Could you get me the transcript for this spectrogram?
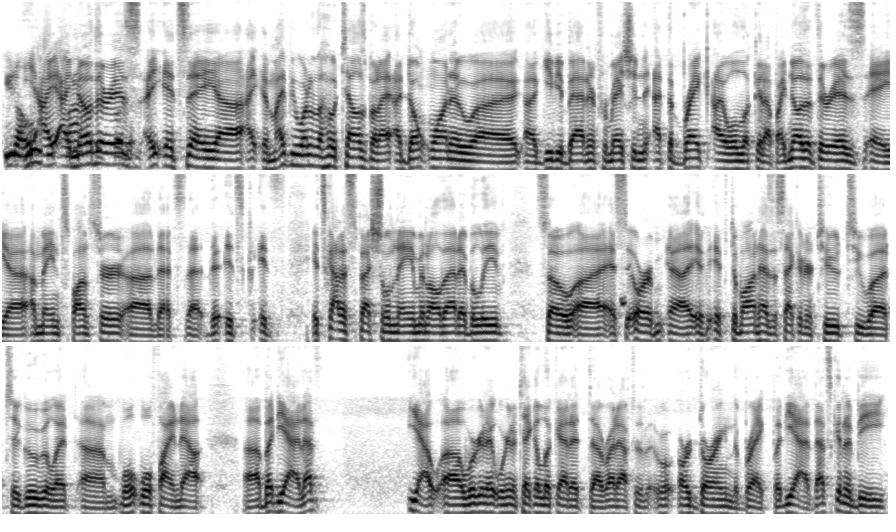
You know, yeah, I, I know there is. It's a. Uh, I, it might be one of the hotels, but I, I don't want to uh, uh, give you bad information. At the break, I will look it up. I know that there is a uh, a main sponsor. Uh, that's that. It's it's it's got a special name and all that. I believe. So, uh, as, or uh, if if Devon has a second or two to uh, to Google it, um, we'll we'll find out. Uh, but yeah, that's yeah. Uh, we're gonna we're gonna take a look at it uh, right after the, or, or during the break. But yeah, that's gonna be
